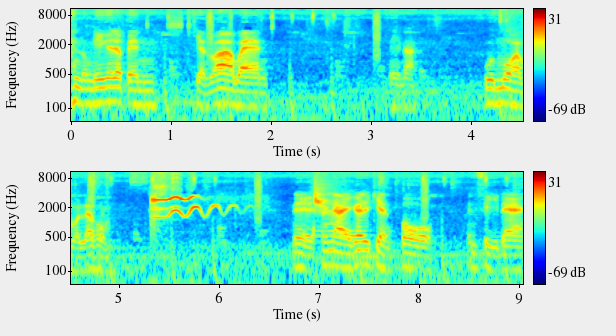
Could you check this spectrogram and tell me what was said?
นตรงนี้ก็จะเป็นเขียนว่าแวนนี่นะพูดมั่วหมดแล้วผมนี่ข้างในก็จะเขียนโปรเป็นสีแดง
